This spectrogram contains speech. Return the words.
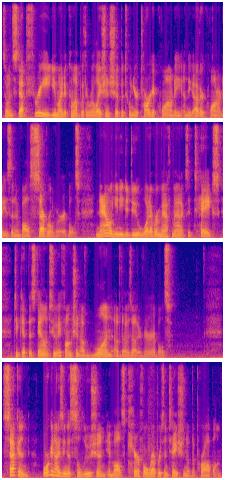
So in step three, you might have come up with a relationship between your target quantity and the other quantities that involves several variables. Now you need to do whatever mathematics it takes to get this down to a function of one of those other variables. Second, organizing a solution involves careful representation of the problem.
